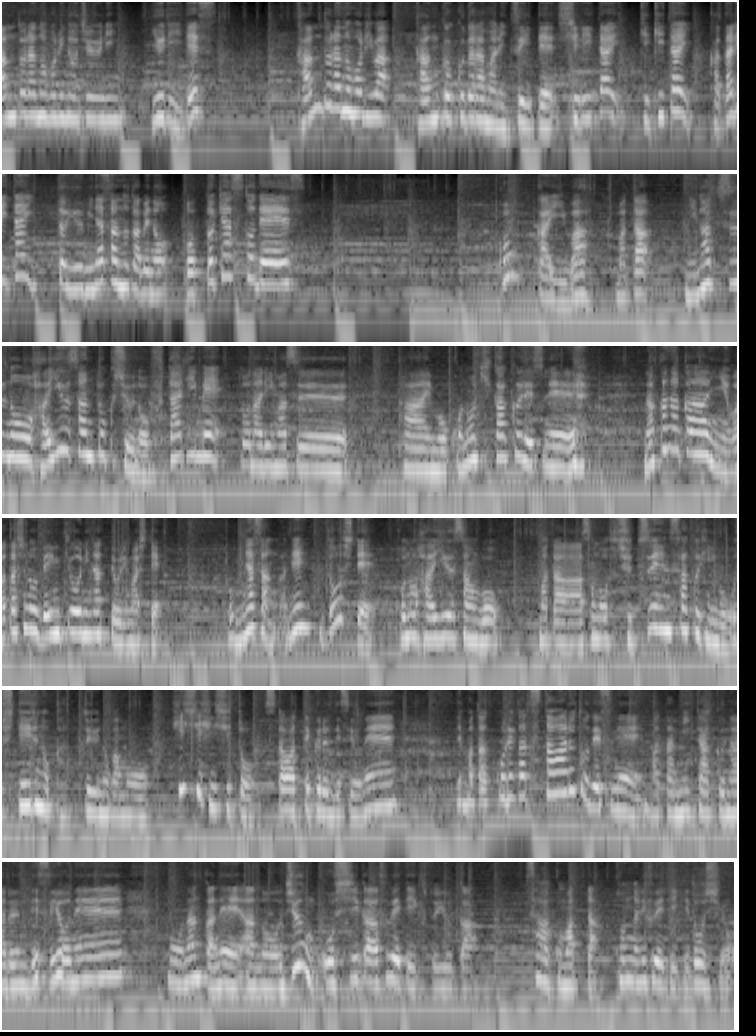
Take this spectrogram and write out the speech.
カンドラの森の住人ゆりです。カンドラの森は韓国ドラマについて知りたい聞きたい語りたいという皆さんのためのポッドキャストです。今回はまた2月の俳優さん特集の2人目となります。はいもうこの企画ですね。なかなかに私の勉強になっておりまして皆さんがねどうしてこの俳優さんをまたその出演作品を推しているのかというのがもうひしひしと伝わってくるんですよね。でまたこれが伝わるとですねまた見たくなるんですよね。もうなんかねあの純推しが増えていくというかさあ困ったこんなに増えていてどうしよ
